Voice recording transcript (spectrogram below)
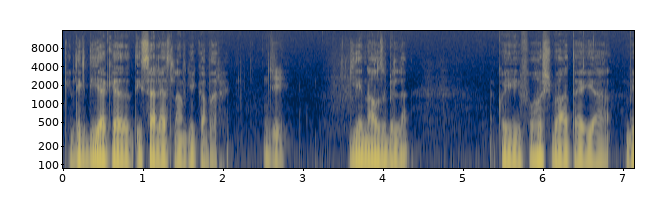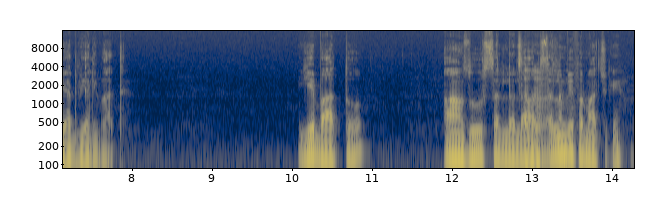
کہ لکھ دیا کہ حضرت عیسیٰ علیہ السلام کی قبر ہے۔ جی۔ یہ ناوز باللہ۔ کوئی فحش بات ہے یا بے ادبی والی بات ہے؟ یہ بات تو حضور صلی اللہ علیہ وسلم بھی فرما چکے ہیں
